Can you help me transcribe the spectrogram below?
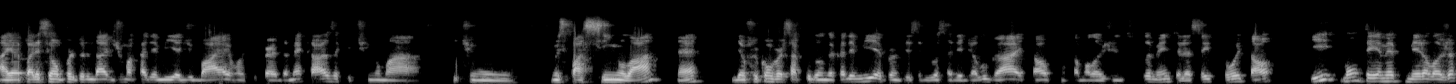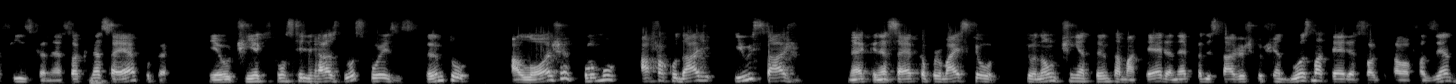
Aí apareceu uma oportunidade de uma academia de bairro aqui perto da minha casa, que tinha uma que tinha um, um espacinho lá, né? E eu fui conversar com o dono da academia, perguntei se ele gostaria de alugar e tal, montar uma lojinha de suplemento, ele aceitou e tal. E montei a minha primeira loja física, né? Só que nessa época eu tinha que conciliar as duas coisas, tanto a loja como a faculdade e o estágio, né? Que nessa época, por mais que eu, que eu não tinha tanta matéria, na época do estágio, acho que eu tinha duas matérias só que eu estava fazendo,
